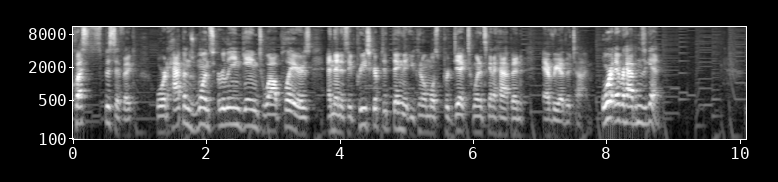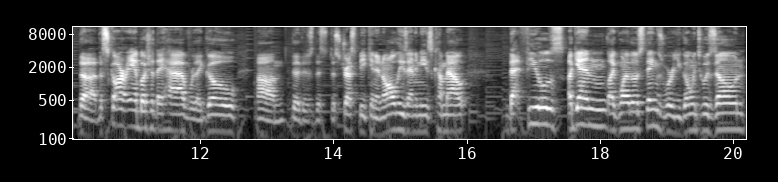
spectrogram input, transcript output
quest specific or it happens once early in game to wow players and then it's a pre-scripted thing that you can almost predict when it's going to happen every other time. Or it never happens again. The the scar ambush that they have where they go um, there's this distress beacon and all these enemies come out that feels again like one of those things where you go into a zone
